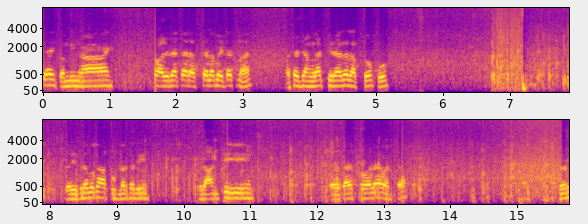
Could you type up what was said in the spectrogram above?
काय कमी नाही. कॉलेजला काय रस्त्याला भेटत नाही. असं जंगलात फिरायला लागतो खूप. तर इकडे बघा कुठला तरी रानटी. काय फळ आहे वाटतं? तर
